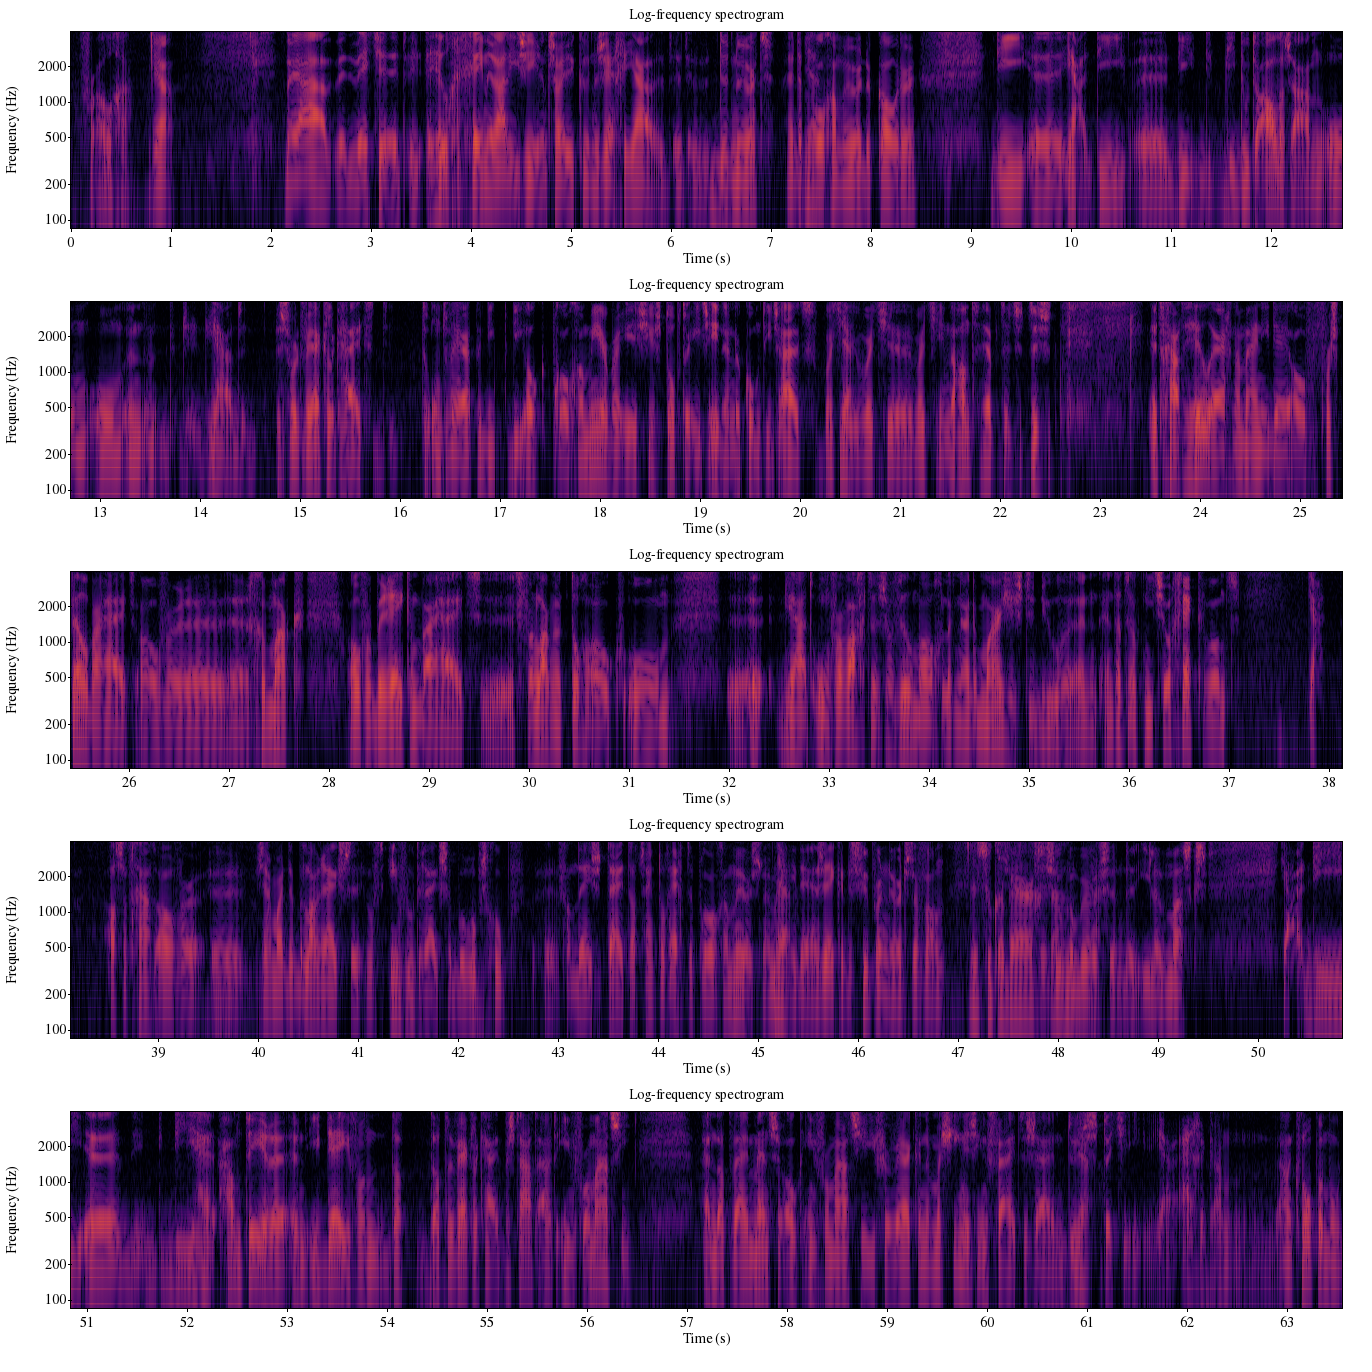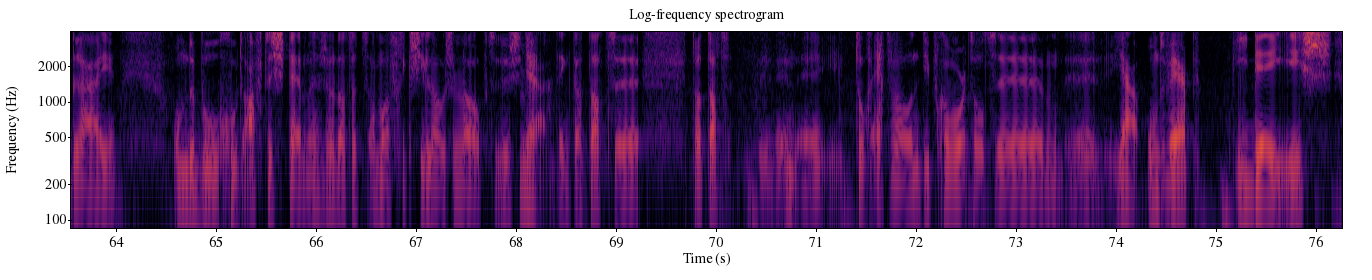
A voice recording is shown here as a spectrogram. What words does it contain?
voor ogen? Ja, nou ja, weet je, het, heel gegeneraliserend zou je kunnen zeggen, ja, de nerd, de ja. programmeur, de coder, die, uh, ja, die, uh, die, die, die, doet er alles aan om, om een, ja, een soort werkelijkheid te ontwerpen die, die ook programmeerbaar is. Je stopt er iets in en er komt iets uit wat je, ja. wat je, wat je in de hand hebt. Dus, dus het gaat heel erg, naar mijn idee, over voorspelbaarheid, over uh, uh, gemak, over berekenbaarheid. Uh, het verlangen toch ook om ja, het onverwachte zoveel mogelijk naar de marges te duwen. En, en dat is ook niet zo gek, want ja, als het gaat over zeg maar de belangrijkste of de invloedrijkste beroepsgroep van deze tijd, dat zijn toch echt de programmeurs, naar mijn ja. idee. En zeker de supernerds daarvan. De Zuckerbergs. De Zuckerbergs en de Elon Musks ja, die, uh, die, die, hanteren een idee van dat, dat de werkelijkheid bestaat uit informatie. En dat wij mensen ook informatieverwerkende machines in feite zijn. Dus ja. dat je ja, eigenlijk aan, aan knoppen moet draaien om de boel goed af te stemmen, zodat het allemaal frictieloos loopt. Dus ja, ja ik denk dat dat, uh, dat, dat uh, toch echt wel een diep geworteld ja, ontwerpidee is.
